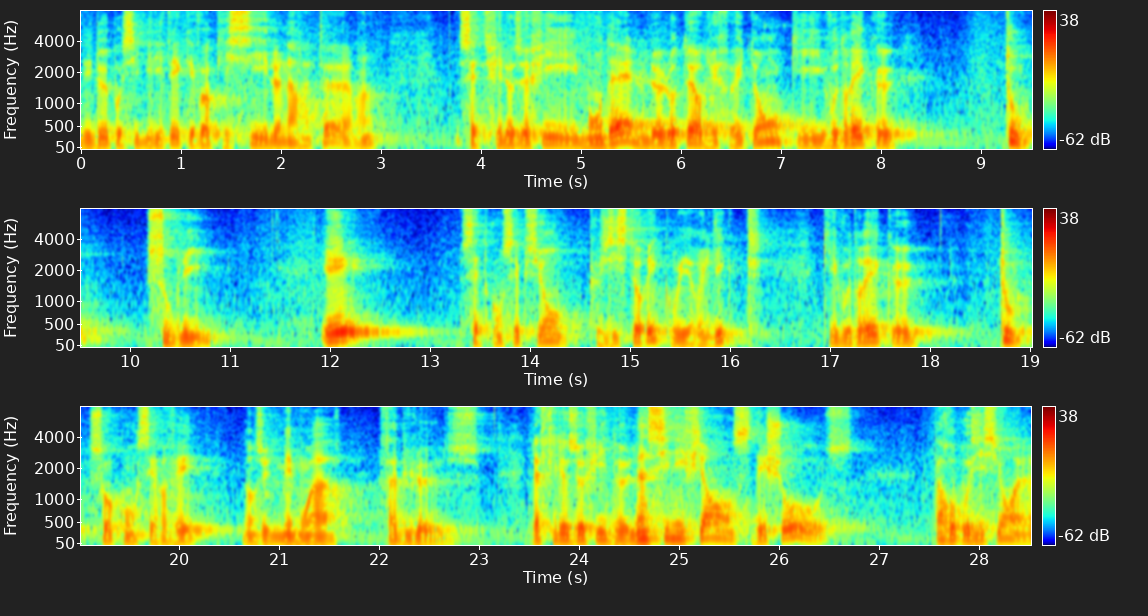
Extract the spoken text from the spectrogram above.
les deux possibilités qu'évoque ici le narrateur. Hein. Cette philosophie mondaine de l'auteur du feuilleton qui voudrait que tout s'oublie et cette conception plus historique ou érudite qui voudrait que tout soit conservé dans une mémoire fabuleuse. La philosophie de l'insignifiance des choses, par opposition à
